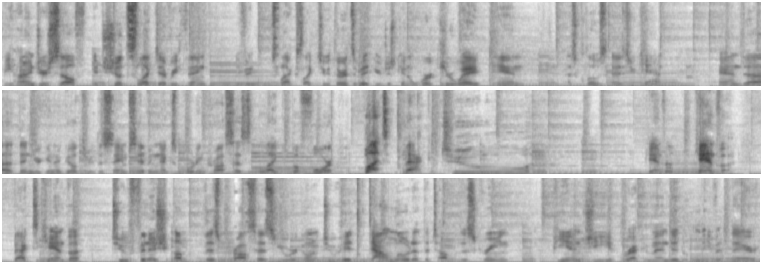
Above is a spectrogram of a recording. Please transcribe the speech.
behind yourself. It should select everything. If it selects like two thirds of it, you're just gonna work your way in as close as you can. And uh, then you're gonna go through the same saving and exporting process like before. But back to Canva? Canva. Back to Canva. To finish up this process, you are going to hit download at the top of the screen. PNG recommended, leave it there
